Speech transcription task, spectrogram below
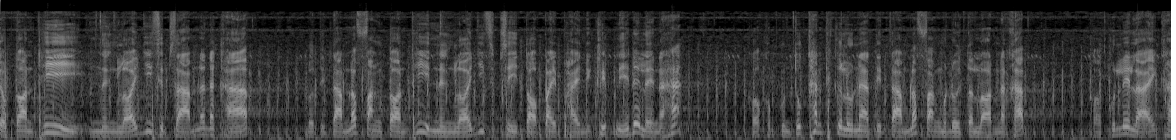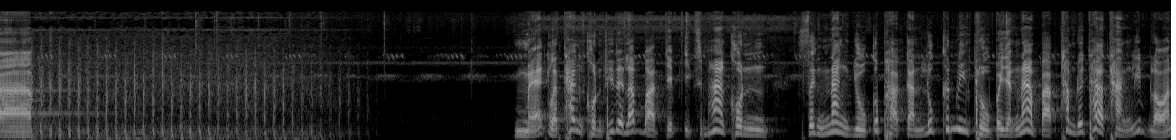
จบตอนที่ 123 แล้วนะครับโปรดติดตามรับฟังตอนที่ 124 ต่อไปภายในคลิปนี้ได้เลยนะฮะ ขอขอบคุณทุกท่านที่กรุณาติดตามรับฟังมาโดยตลอดนะครับ ขอบคุณหลาย ๆ ครับ แม้กระทั่งคนที่ได้รับบาดเจ็บอีก 15 คน ซึ่งนั่งอยู่ก็พากันลุกขึ้นวิ่งพลูไปอย่างหน้าปากถ้ำด้วยท่าทางรีบร้อน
